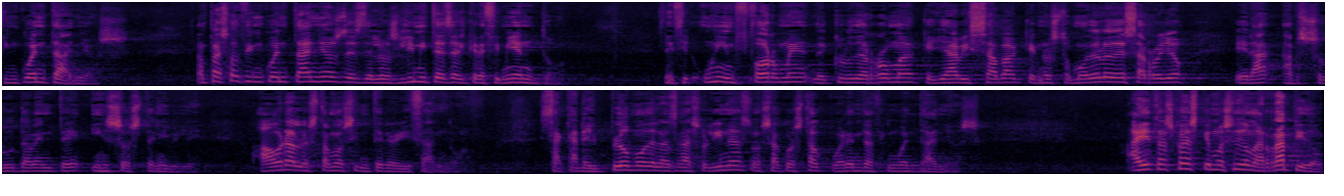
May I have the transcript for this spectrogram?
50 años. Han pasado 50 años desde los límites del crecimiento. Es decir, un informe del Club de Roma que ya avisaba que nuestro modelo de desarrollo era absolutamente insostenible. Ahora lo estamos interiorizando. Sacar el plomo de las gasolinas nos ha costado 40 o 50 años. Hay otras cosas que hemos ido más rápido.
